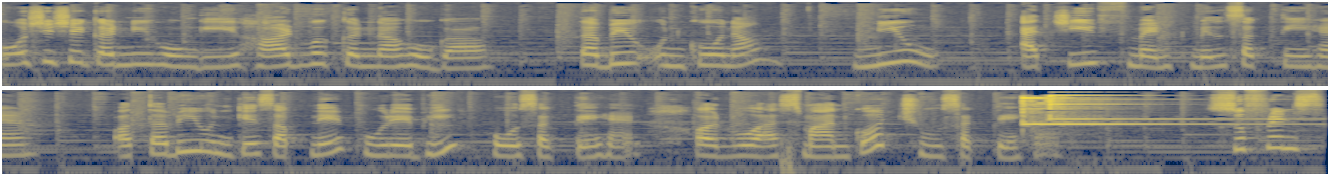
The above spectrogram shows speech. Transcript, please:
कोशिशें करनी होंगी हार्ड वर्क करना होगा, तभी उनको ना न्यू अचीवमेंट मिल सकती हैं और तभी उनके सपने पूरे भी हो सकते हैं और वो आसमान को छू सकते हैं। सो फ्रेंड्स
